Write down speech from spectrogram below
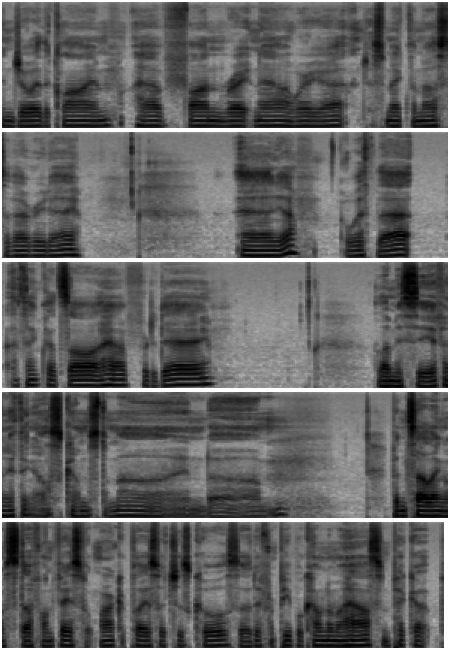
Enjoy the climb. Have fun right now where you're at. Just make the most of every day. And yeah, with that, I think that's all I have for today. Let me see if anything else comes to mind. Um, been selling stuff on Facebook Marketplace, which is cool. So different people come to my house and pick up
